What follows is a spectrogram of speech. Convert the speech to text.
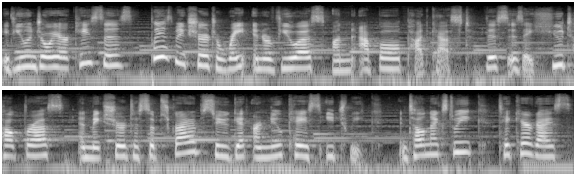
If you enjoy our cases, please make sure to rate and review us on Apple Podcast. This is a huge help for us, and make sure to subscribe so you get our new case each week. Until next week, take care, guys.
